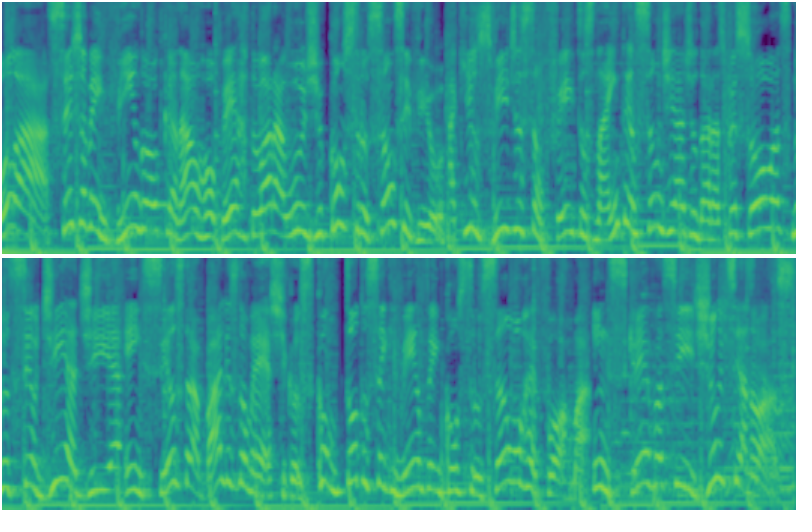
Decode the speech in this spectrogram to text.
Olá, seja bem-vindo ao canal Roberto Araújo Construção Civil. Aqui os vídeos são feitos na intenção de ajudar as pessoas no seu dia a dia em seus trabalhos domésticos, com todo segmento em construção ou reforma. Inscreva-se e junte-se a nós.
